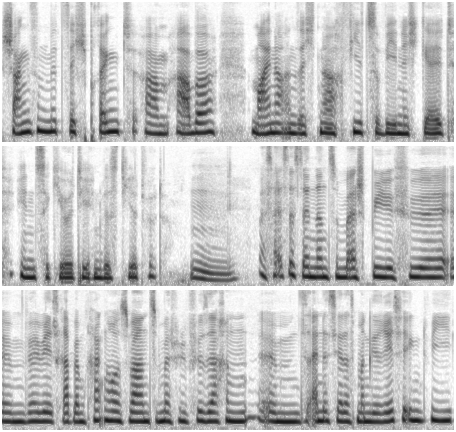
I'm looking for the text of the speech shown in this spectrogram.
Chancen mit sich bringt, ähm, aber meiner Ansicht nach viel zu wenig Geld in Security investiert wird. Hm. Was heißt das denn dann zum Beispiel für, ähm, weil wir jetzt gerade beim Krankenhaus waren, zum Beispiel für Sachen, ähm, das eine ist ja, dass man Geräte irgendwie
